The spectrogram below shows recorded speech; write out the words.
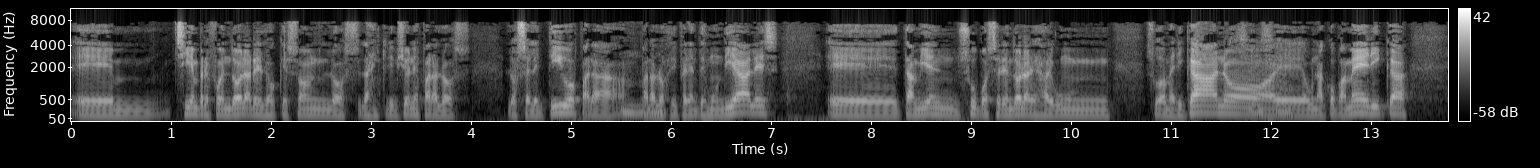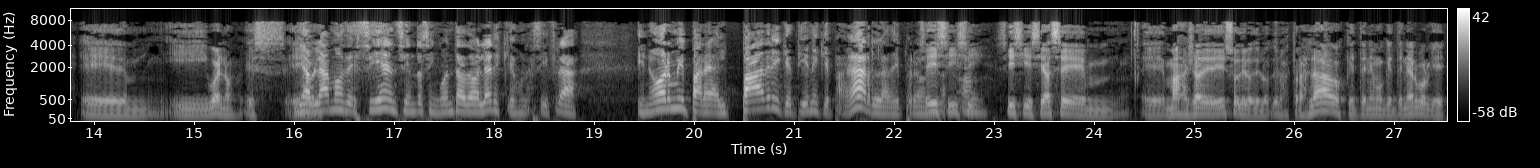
eh, siempre fue en dólares lo que son los las inscripciones para los los selectivos para para los diferentes mundiales. Eh, también supo ser en dólares algún sudamericano, Sí, sí. eh, una Copa América. eh, y bueno, es. Y eh, hablamos de 100, 150 dólares, que es una cifra enorme para el padre que tiene que pagarla de pronto. Sí, sí, ¿no? sí, sí, sí, se hace mm, eh, más allá de eso, de, lo- de lo- de los traslados que tenemos que tener, porque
